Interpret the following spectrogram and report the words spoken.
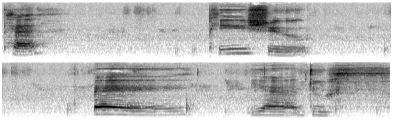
pe pi shu be yadus.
